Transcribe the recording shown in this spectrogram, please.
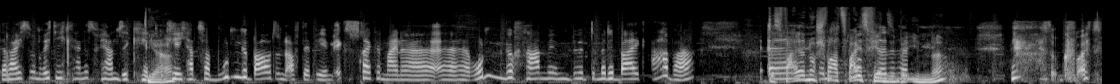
da war ich so ein richtig kleines Fernsehkind. Ja. Okay, ich habe zwar Buden gebaut und auf der BMX-Strecke meine äh, Runden gefahren mit, mit, mit dem Bike, aber Das war ja noch äh, Schwarz-Weiß-Fernsehen bei Ihnen, ne? so Quatsch.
